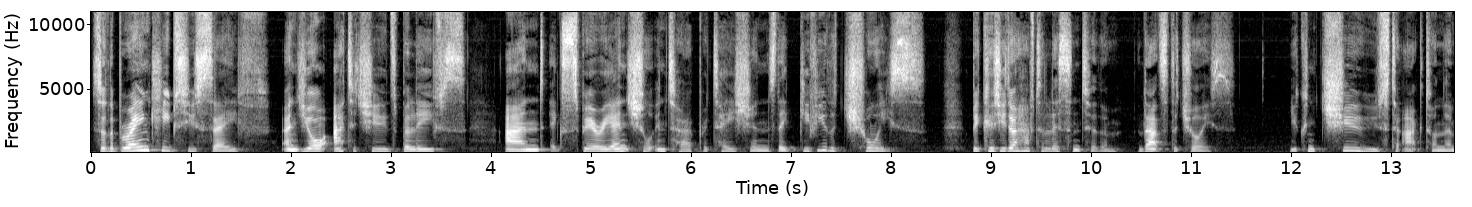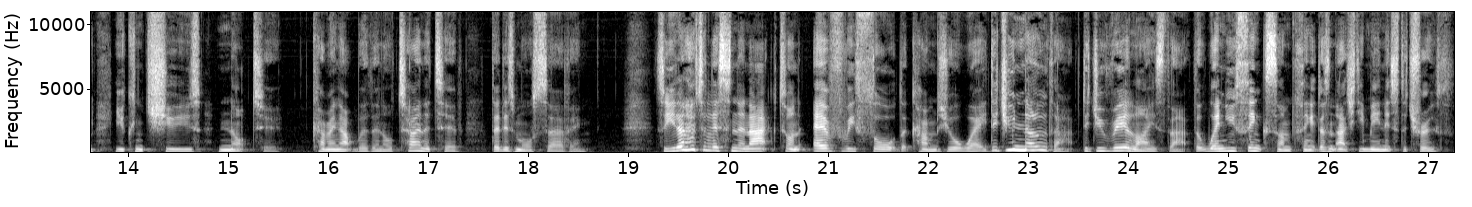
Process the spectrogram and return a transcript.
So the brain keeps you safe, and your attitudes, beliefs, and experiential interpretations, they give you the choice because you don't have to listen to them. That's the choice. You can choose to act on them, you can choose not to. coming up with an alternative that is more serving. So you don't have to listen and act on every thought that comes your way. Did you know that? Did you realize that? That when you think something, it doesn't actually mean it's the truth?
